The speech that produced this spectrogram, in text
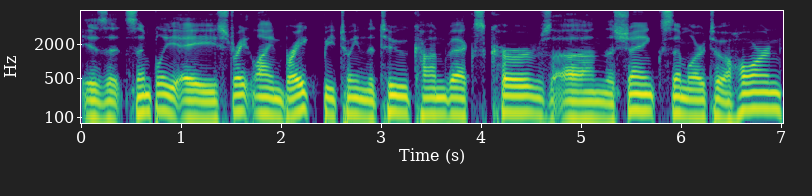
Is it simply a straight line break between the two convex curves on the shank, similar to a horn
